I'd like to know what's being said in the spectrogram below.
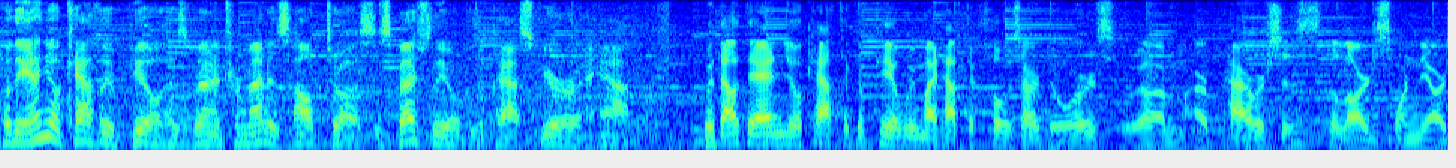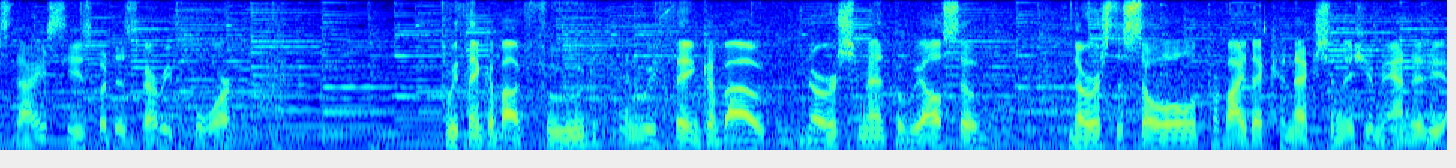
Well, the annual Catholic Appeal has been a tremendous help to us, especially over the past year and a half. Without the annual Catholic Appeal, we might have to close our doors. Um, our parish is the largest one in the Archdiocese, but is very poor. We think about food and we think about nourishment, but we also nourish the soul, provide that connection to humanity.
